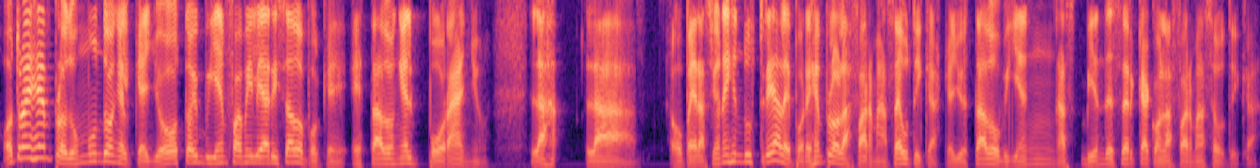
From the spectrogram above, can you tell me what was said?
Otro ejemplo de un mundo en el que yo estoy bien familiarizado porque he estado en él por años. Las, las operaciones industriales, por ejemplo, las farmacéuticas, que yo he estado bien, bien de cerca con las farmacéuticas.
